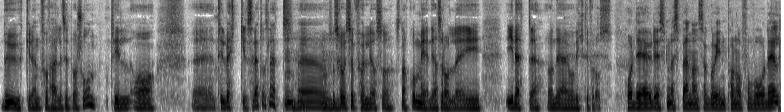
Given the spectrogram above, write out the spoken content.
bruker en forferdelig situasjon til, å, eh, til vekkelse, rett og slett. Mm -hmm. Så skal vi selvfølgelig også snakke om medias rolle i, i, dette, og det er jo viktig for oss. Og det er jo det som er spennende å gå inn på nå for vår del.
